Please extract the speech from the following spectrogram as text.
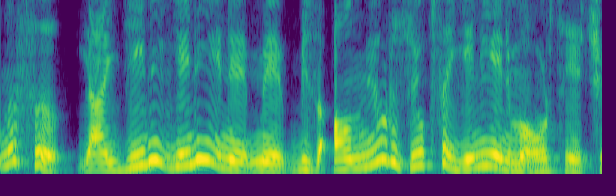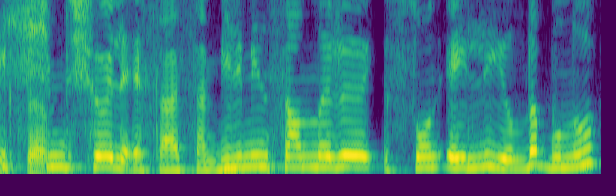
nasıl yani yeni yeni yeni mi biz anlıyoruz yoksa yeni yeni mi ortaya çıktı? Şimdi şöyle esasen bilim insanları son 50 yılda bunu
